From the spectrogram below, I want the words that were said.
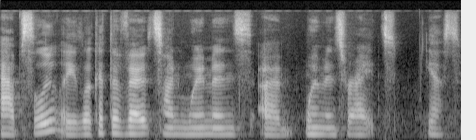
Absolutely. Look at the votes on women's, uh, women's rights. Yes.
